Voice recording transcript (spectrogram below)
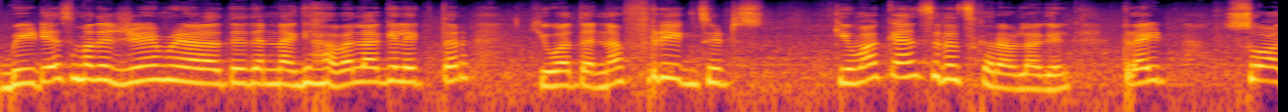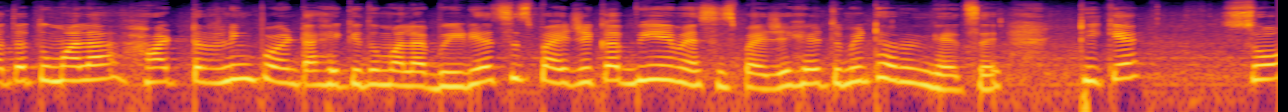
बी डी एसमध्ये जे मिळालं ते त्यांना घ्यावं लागेल एकतर किंवा त्यांना फ्री एक्झिट्स किंवा कॅन्सलच करावं लागेल राईट सो आता तुम्हाला हा टर्निंग पॉईंट आहे की तुम्हाला बी डी एसच पाहिजे का बी एम एसच पाहिजे हे तुम्ही ठरवून घ्यायचं आहे ठीक आहे? सो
